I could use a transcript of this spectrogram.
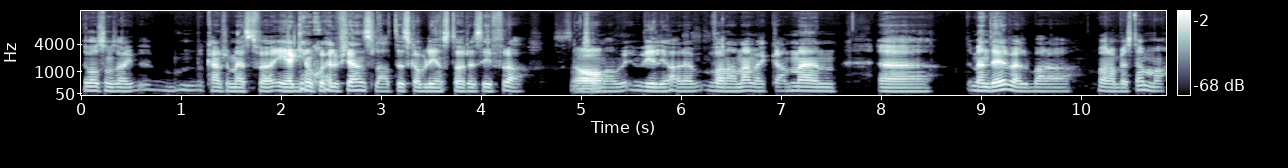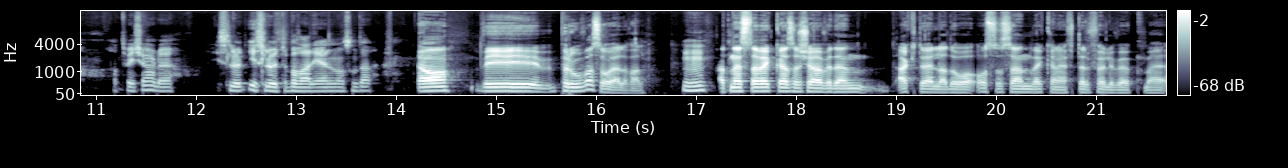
Det var som sagt mm, kanske mest för egen självkänsla, att det ska bli en större siffra. Ja. Som man vill göra varannan vecka. Men, men det är väl bara, bara bestämma att vi kör det i, slut, i slutet på varje eller något sånt där. Ja, vi provar så i alla fall. Mm. Att nästa vecka så kör vi den aktuella då och så sen veckan efter följer vi upp med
